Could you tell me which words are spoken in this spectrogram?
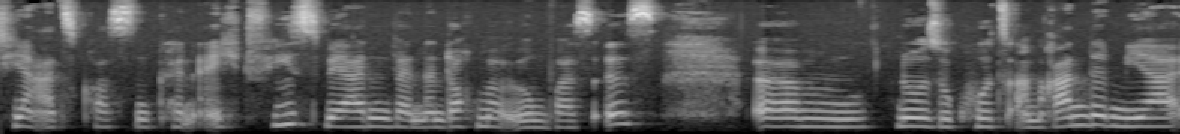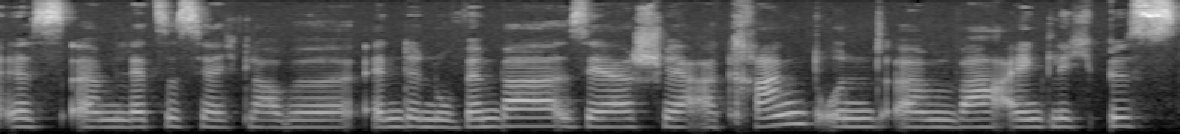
Tierarztkosten können echt fies werden, wenn dann doch mal irgendwas ist. Ähm, nur so kurz am Rande. Mia ist ähm, letztes Jahr, ich glaube Ende November, sehr schwer erkrankt und ähm, war eigentlich bis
